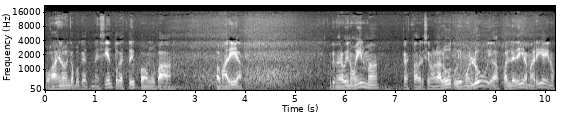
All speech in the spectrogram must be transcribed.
Ojalá y no venga porque me siento que estoy como para, para María. Primero vino Irma, restablecieron la luz, tuvimos luz y a un par de días María y nos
